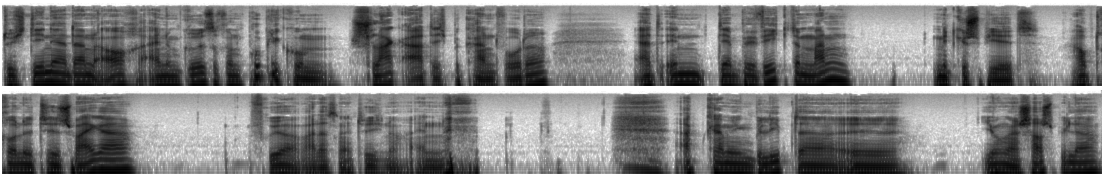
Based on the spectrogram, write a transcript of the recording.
durch den er dann auch einem größeren Publikum schlagartig bekannt wurde. Er hat in Der bewegte Mann mitgespielt. Hauptrolle Till Schweiger. Früher war das natürlich noch ein upcoming beliebter äh, junger Schauspieler,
